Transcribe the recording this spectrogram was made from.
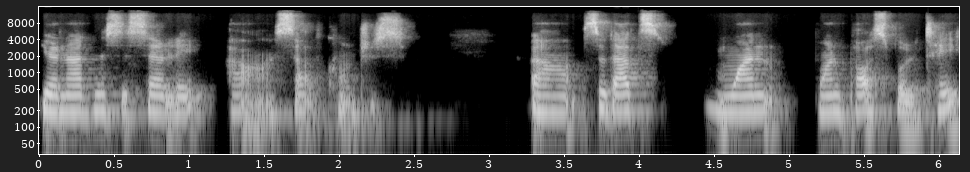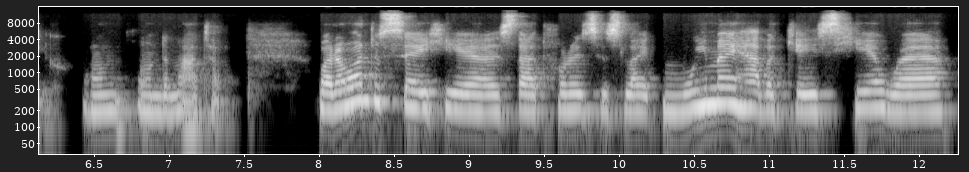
you're not necessarily uh, self-conscious. Uh, so that's one one possible take on on the matter. What I want to say here is that, for instance, like we may have a case here where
